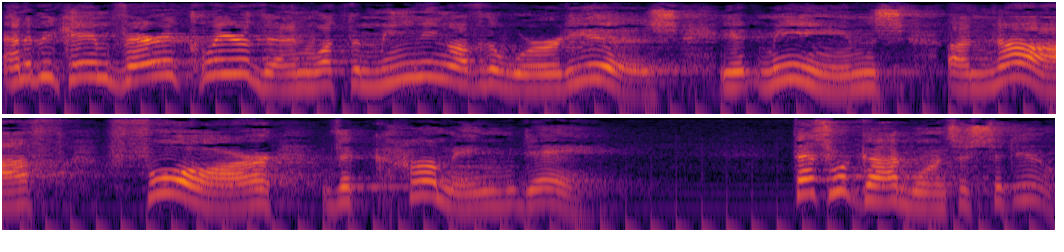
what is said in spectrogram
And it became very clear then what the meaning of the word is. It means enough for the coming day. That's what God wants us to do.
